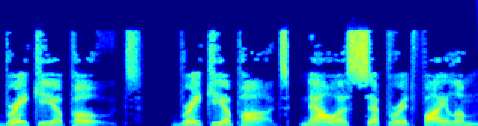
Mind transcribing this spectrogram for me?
Brachiopods Brachiopods, now a separate phylum.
